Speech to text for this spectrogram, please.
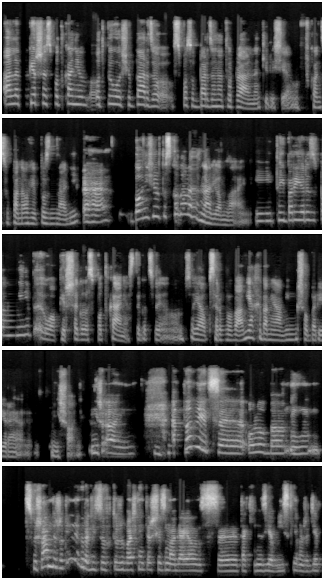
Ale pierwsze spotkanie odbyło się bardzo, w sposób bardzo naturalny, kiedy się w końcu panowie poznali. Aha bo oni się już doskonale znali online i tej bariery zupełnie nie było pierwszego spotkania, z tego co, co ja obserwowałam. Ja chyba miałam większą barierę niż oni. Niż oni. Mhm. A powiedz, e, Ulu, bo mm, Słyszałam też od innych rodziców, którzy właśnie też się zmagają z e, takim zjawiskiem, że dzieci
